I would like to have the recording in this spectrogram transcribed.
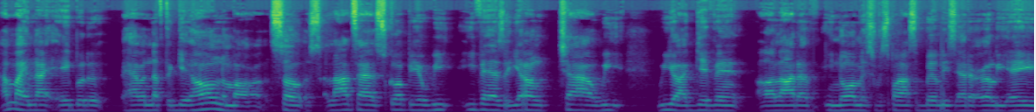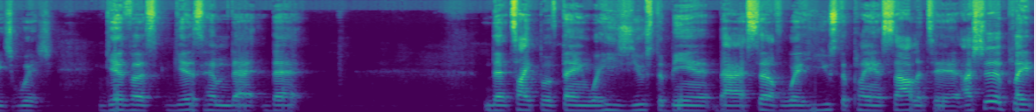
I might not able to have enough to get home tomorrow. So a lot of times, Scorpio, we even as a young child, we we are given a lot of enormous responsibilities at an early age, which give us gives him that that that type of thing where he's used to being by himself, where he used to playing solitaire. I should play.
